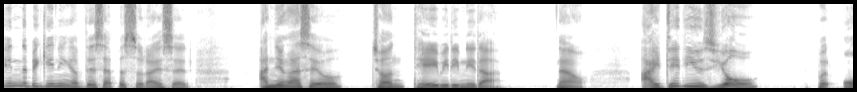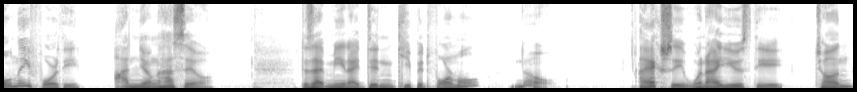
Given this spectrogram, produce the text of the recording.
in the beginning of this episode, I said, 안녕하세요. 전 데이비드입니다. Now, I did use yo, but only for the 안녕하세요. Does that mean I didn't keep it formal? No. I actually, when I use the 전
